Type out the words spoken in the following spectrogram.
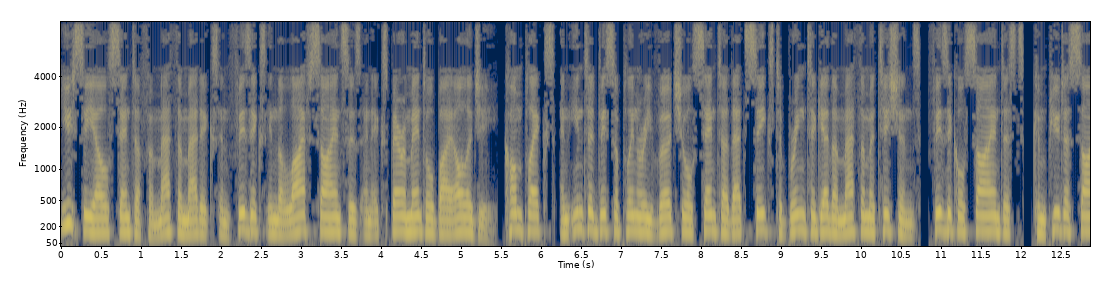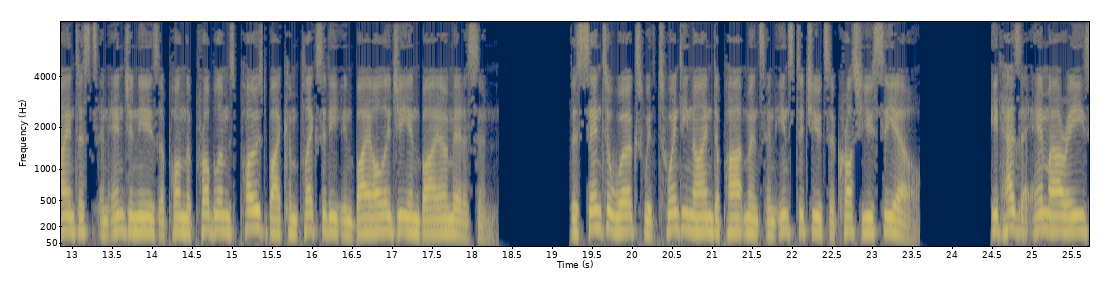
UCL Center for Mathematics and Physics in the Life Sciences and Experimental Biology complex an interdisciplinary virtual center that seeks to bring together mathematicians, physical scientists, computer scientists and engineers upon the problems posed by complexity in biology and biomedicine. The center works with 29 departments and institutes across UCL. It has a MRes,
